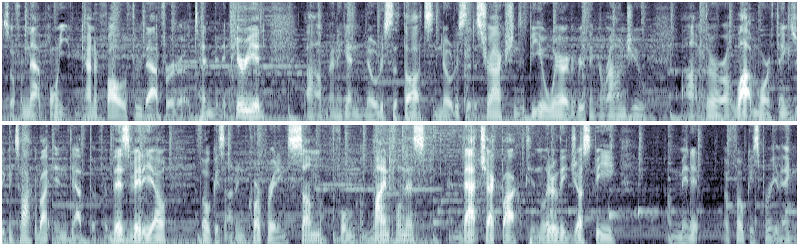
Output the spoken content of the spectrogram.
So from that point, you can kind of follow through that for a 10 minute period. Um, and again, notice the thoughts, notice the distractions, be aware of everything around you. Um, there are a lot more things we can talk about in depth, but for this video, focus on incorporating some form of mindfulness. And that checkbox can literally just be a minute of focused breathing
